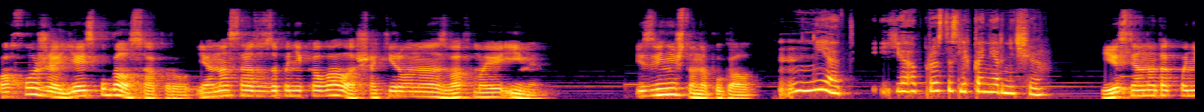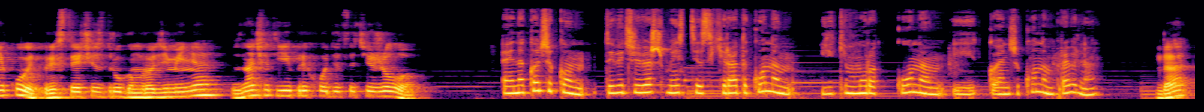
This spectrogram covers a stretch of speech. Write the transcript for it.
Похоже, я испугал Сакуру, и она сразу запаниковала, шокированно назвав мое имя. Извини, что напугал. Нет, я просто слегка нервничаю. Если она так паникует при встрече с другом вроде меня, значит ей приходится тяжело. Эйнакоджи-кун, ты ведь живешь вместе с Хирата-куном, Юкимура-куном и Коэнджи-куном, правильно? Да?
